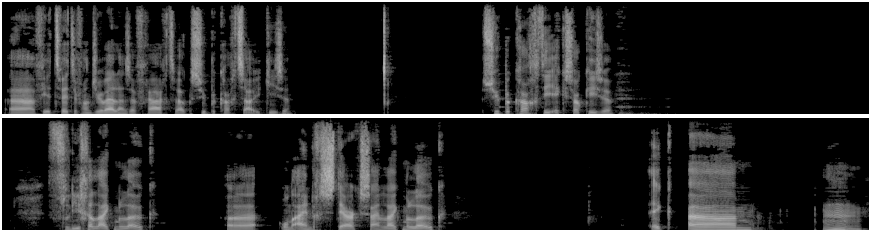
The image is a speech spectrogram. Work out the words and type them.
uh, via Twitter van Joelle. En zij vraagt: welke superkracht zou je kiezen? Superkracht die ik zou kiezen. Vliegen lijkt me leuk. Uh, oneindig sterk zijn lijkt me leuk. Ik, um, mm,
